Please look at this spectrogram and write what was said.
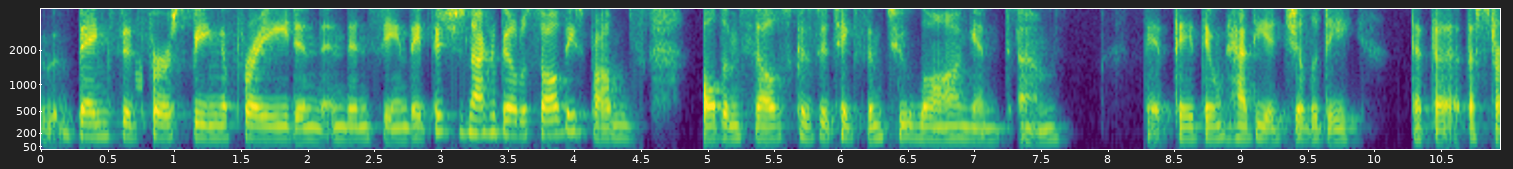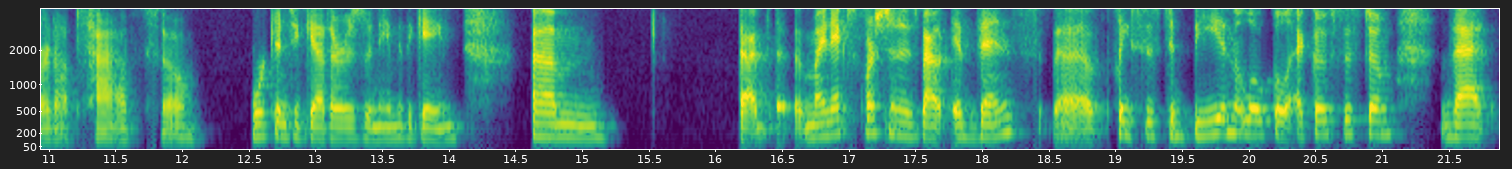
banks at first being afraid and, and then seeing they, they're just not going to be able to solve these problems all themselves because it takes them too long and um, they, they don't have the agility that the, the startups have. So working together is the name of the game. Um, my next question is about events, uh, places to be in the local ecosystem that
